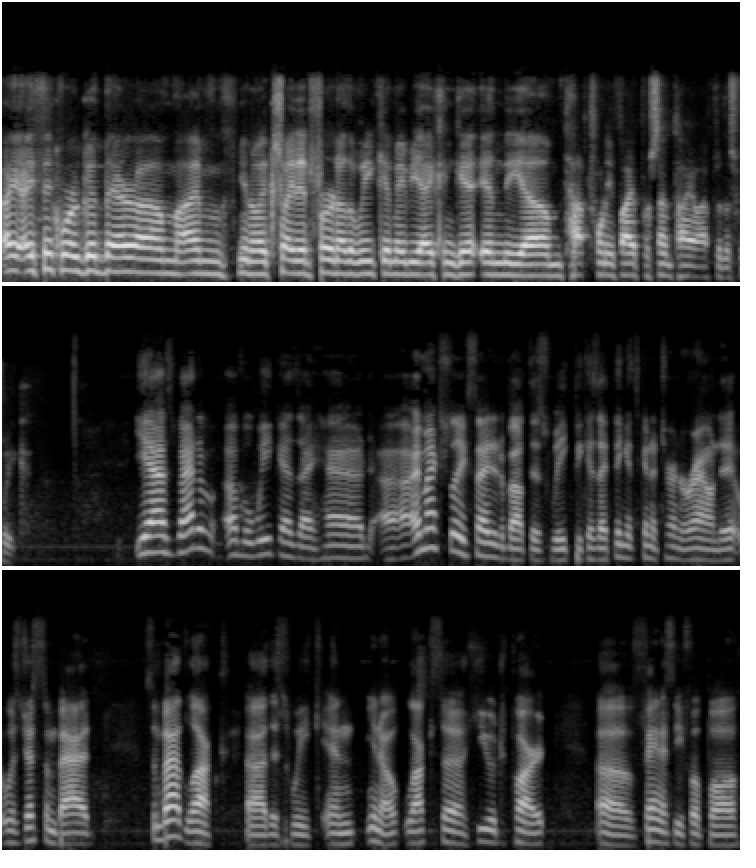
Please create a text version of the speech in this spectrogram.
I, I, think we're good there. Um, I'm, you know, excited for another week, and maybe I can get in the um, top 25 percentile after this week. Yeah, as bad of, of a week as I had, uh, I'm actually excited about this week because I think it's going to turn around. It was just some bad, some bad luck uh, this week, and you know, luck's a huge part of fantasy football.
